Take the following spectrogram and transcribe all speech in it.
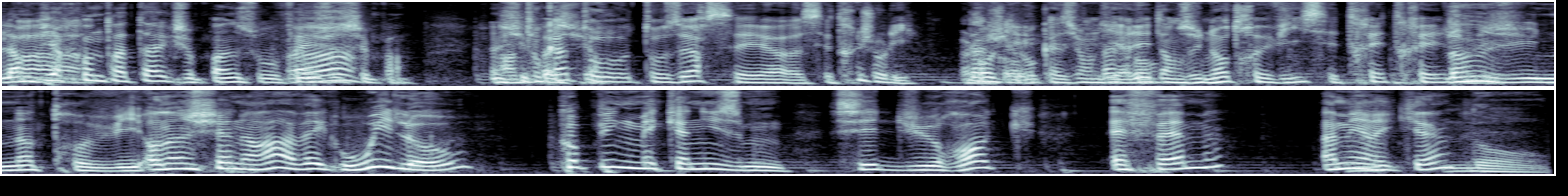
L'Empire pas- contre-attaque, je pense, ou enfin, Ah. je sais pas. En tout cas, Tozer, c'est euh, c'est très joli. Voilà. J'ai l'occasion d'y aller dans une autre vie. C'est très très dans joli. une autre vie. On enchaînera avec Willow, Coping Mechanism. C'est du rock FM américain. Non.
